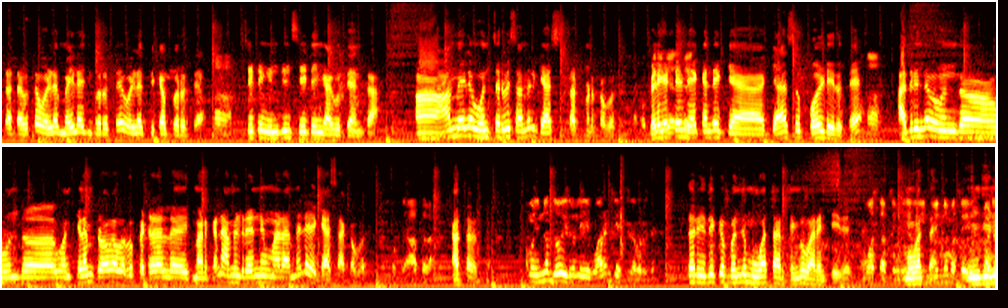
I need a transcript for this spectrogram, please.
ಸ್ಟಾರ್ಟ್ ಆಗುತ್ತೆ ಒಳ್ಳೆ ಮೈಲೇಜ್ ಬರುತ್ತೆ ಒಳ್ಳೆ ಪಿಕಪ್ ಬರುತ್ತೆ. ಸೀಟಿಂಗ್ ಇಂಜಿನ್ ಸೀಟಿಂಗ್ ಆಗುತ್ತೆ ಅಂತ. ಆಮೇಲೆ ಒಂದ್ ಸರ್ವಿಸ್ ಆಮೇಲೆ ಗ್ಯಾಸ್ ಸ್ಟಾರ್ಟ್ ಮಾಡ್ಕೋಬಹುದು ಬೆಳಿಗ್ಗೆ ಟೈಮ್ ಯಾಕಂದ್ರೆ ಗ್ಯಾಸ್ ಕೋಲ್ಡ್ ಇರುತ್ತೆ. ಅದರಿಂದ ಒಂದು ಒಂದು ಒಂದು ಕಿಲೋಮೀಟರ್ ಹೋಗೋವರೆಗೂ ಪೆಟ್ರೋಲ್ ಇದು ಮಾಡ್ಕೊಂಡು ಆಮೇಲೆ ರನ್ನಿಂಗ್ ಮಾಡಾದ್ಮೇಲೆ ಗ್ಯಾಸ್ ಹಾಕೋಬೋದು. ಆ ಥರ. ಆ ಇನ್ನೊಂದು ಇದರಲ್ಲಿ ವಾರಂಟಿ ಎಷ್ಟು ಬರುತ್ತೆ? ಸರ್ ಇದಕ್ಕೆ ಬಂದು ಮೂವತ್ತಾರು ತಿಂಗಳು ವಾರಂಟಿ ಇದೆ ಮೂವತ್ತಾರು ಮೂವತ್ತ- ಇಂಜಿನ್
